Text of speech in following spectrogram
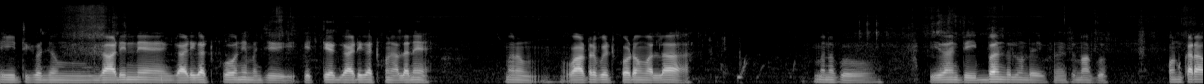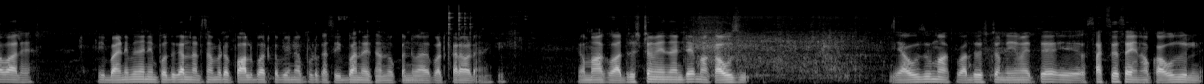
వీటి కొంచెం గాడినే గాడి కట్టుకొని మంచి గట్టిగా గాడి కట్టుకొని అలానే మనం వాటర్ పెట్టుకోవడం వల్ల మనకు ఇలాంటి ఇబ్బందులు ఉండేవి ఫ్రెండ్స్. మాకు కొనుక రావాలి. ఈ బండి మీద నేను పొద్దుగాల నరసంపేట పాలు పట్టుకపోయినప్పుడు కాస్త ఇబ్బంది అవుతుంది కొన్ని పట్టుకురావడానికి ఇక మాకు అదృష్టం ఏంటంటే మాకు హౌజ్. ఈ హౌజ్ మాకు అదృష్టం. ఏమైతే సక్సెస్ అయిన ఒక హౌజుల్ని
